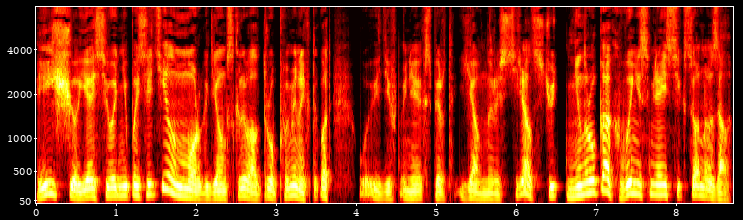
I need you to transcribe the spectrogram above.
И еще я сегодня посетил морг, где он вскрывал труп поминых. Так вот, увидев меня, эксперт явно растерялся, чуть не на руках вынес меня из секционного зала.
